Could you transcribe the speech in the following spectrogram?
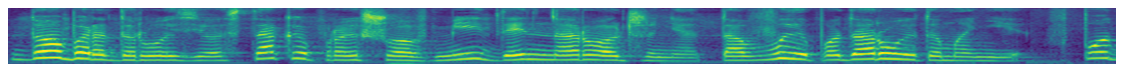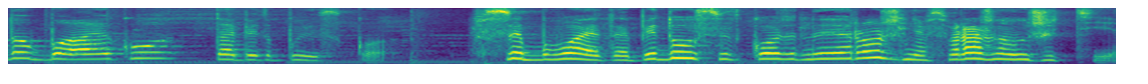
Добре, друзі, ось так і пройшов мій день народження. Та ви подаруйте мені вподобайку та підписку. Все бувайте, піду святкувати день народження в справжньому житті.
